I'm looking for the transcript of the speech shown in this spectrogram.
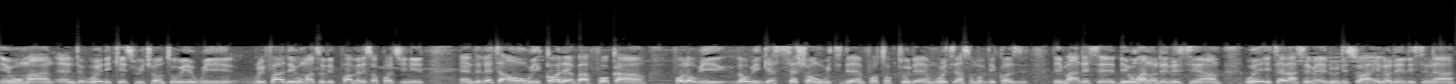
a woman and where the case reach on to, we, we refer the woman to the family support unit. And later on we call them back for can for law we law we get session with them for talk to them waiting on some of the causes. The man they say the woman know they listen am where he tell am say may do this one? You know they listen am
